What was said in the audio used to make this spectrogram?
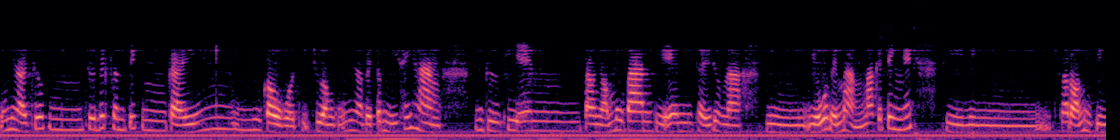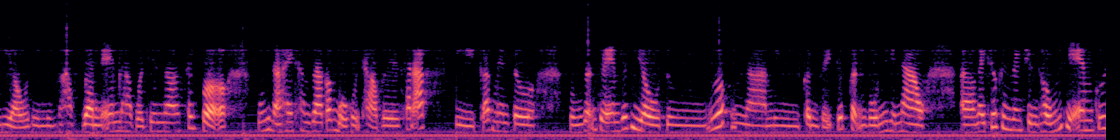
cũng như là trước chưa biết phân tích cái nhu cầu của thị trường cũng như là cái tâm lý khách hàng. Nhưng từ khi em vào nhóm Movan thì em thấy được là mình yếu ở cái mảng marketing ấy. Thì mình sau đó mình tìm hiểu thì mình học dần em học ở trên uh, sách vở cũng như là hay tham gia các buổi hội thảo về sát áp thì các mentor hướng dẫn cho em rất nhiều từng bước là mình cần phải tiếp cận vốn như thế nào à, ngày trước kinh doanh truyền thống thì em cứ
